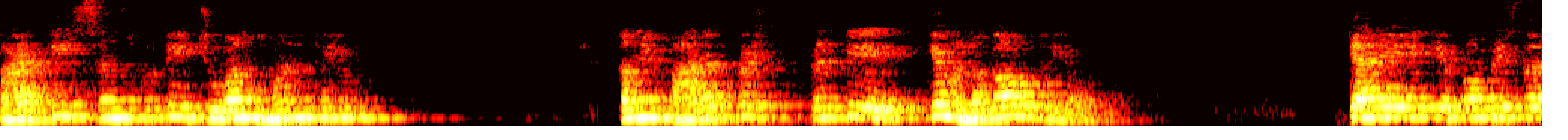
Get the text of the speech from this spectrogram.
ભારતીય સંસ્કૃતિ જોવાનું મન થયું? તમને ભારત પ્રત્યે કેમ લગાવ થયો? ત્યારે એ પ્રોફેસર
